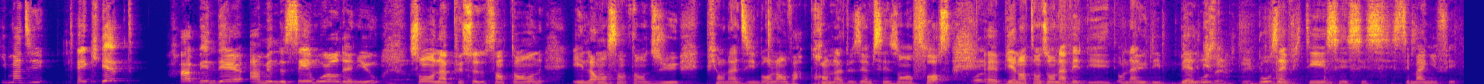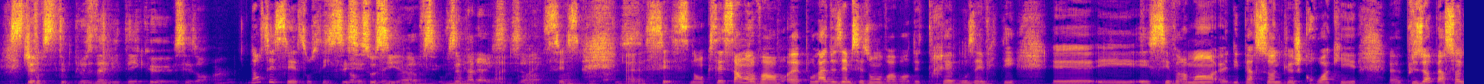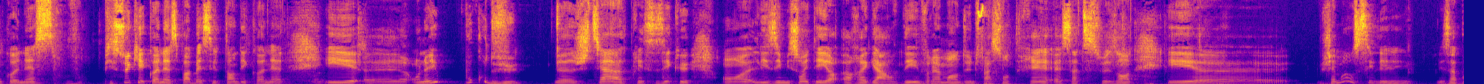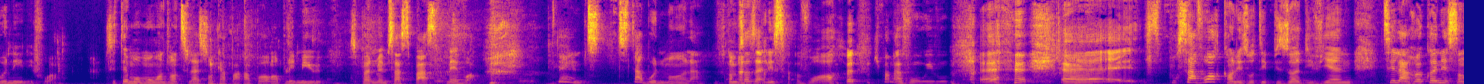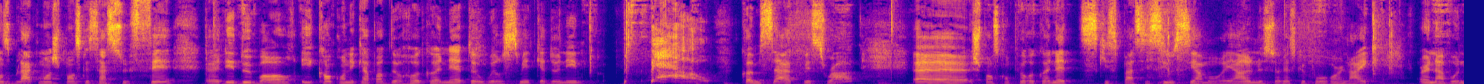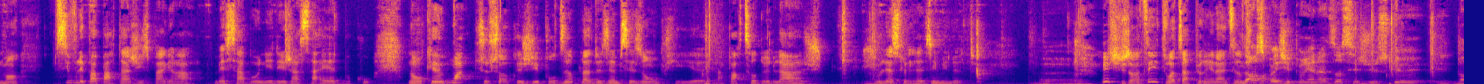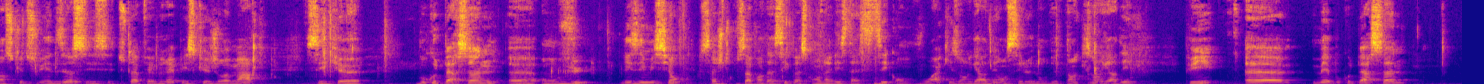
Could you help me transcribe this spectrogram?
il m'a dit, t'inquiète. I've been there, I'm in the same world as you. So, on a pu se- s'entendre et là on s'est entendu puis on a dit bon là on va prendre la deuxième saison en force. Ouais. Euh, bien entendu on avait des on a eu des belles beaux invités. beaux invités, c'est c'est c'est magnifique. C'était plus d'invités que saison 1? Donc c'est six aussi. C'est Donc, 6 aussi, hein, euh, vous, êtes Ouais, c'est ça? ouais, six. c'est Euh. Donc c'est ça, on va avoir- euh, pour la deuxième saison, on va avoir de très beaux invités euh, et, et c'est vraiment euh, des personnes que je crois qui euh, plusieurs personnes connaissent. Puis ceux qui les connaissent pas, ben c'est le temps de les connaître. Et euh, on a eu beaucoup de vues. Euh, je tiens à préciser que on- les émissions étaient regardées vraiment d'une façon très euh, satisfaisante et euh, j'aimais aussi les, les abonnés des fois. C'était mon moment de ventilation qu'à par rapport en plein milieu. C'est pas le même ça se passe, mais bon. Un petit, abonnement, là. Comme ça, vous allez savoir. Je parle à vous, oui, vous. Euh, euh, pour savoir quand les autres épisodes, ils viennent. Tu sais, la reconnaissance black, moi, je pense que ça se fait euh, des deux bords. Et quand on est capable de reconnaître Will Smith qui a donné une comme ça à Chris Rock. Euh, je pense qu'on peut reconnaître ce qui se passe ici aussi à Montréal, ne serait-ce que pour un like, un abonnement. Si vous voulez pas partager, c'est pas grave, mais s'abonner déjà, ça aide beaucoup. Donc, euh, moi, c'est ça que j'ai pour dire pour la deuxième saison. Puis euh, à partir de là, je, je vous laisse le reste des minutes. je suis gentille, tu vois, tu n'as plus rien à dire. Non, c'est pas que j'ai plus rien à dire, c'est juste que dans ce que tu viens de dire, c'est tout à fait vrai. Puis ce que je remarque, c'est que beaucoup de personnes euh, ont vu les émissions. Ça, je trouve ça fantastique parce qu'on a des statistiques, on voit qu'ils ont regardé, on sait le nombre de temps qu'ils ont regardé. Puis, euh, mais beaucoup de personnes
